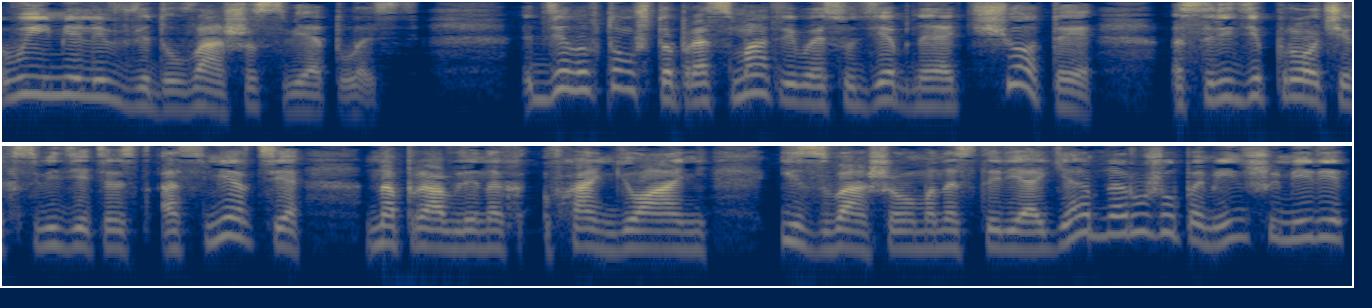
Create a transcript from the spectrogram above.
вы имели в виду, ваша светлость? Дело в том, что, просматривая судебные отчеты, среди прочих свидетельств о смерти, направленных в Хань-Юань из вашего монастыря, я обнаружил по меньшей мере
